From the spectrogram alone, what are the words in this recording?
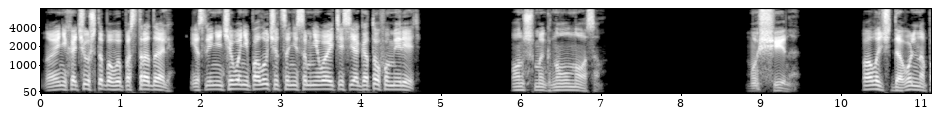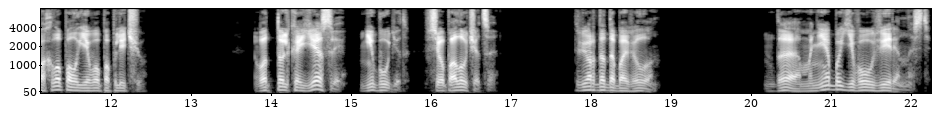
Но я не хочу, чтобы вы пострадали. Если ничего не получится, не сомневайтесь, я готов умереть. Он шмыгнул носом. «Мужчина!» Палыч довольно похлопал его по плечу. «Вот только если не будет, все получится», — твердо добавил он. Да, мне бы его уверенность.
